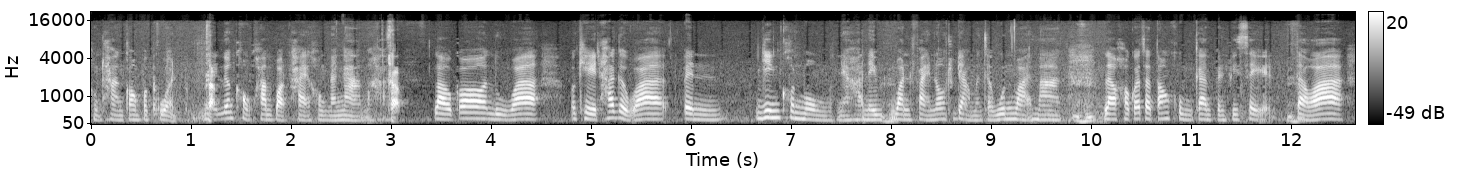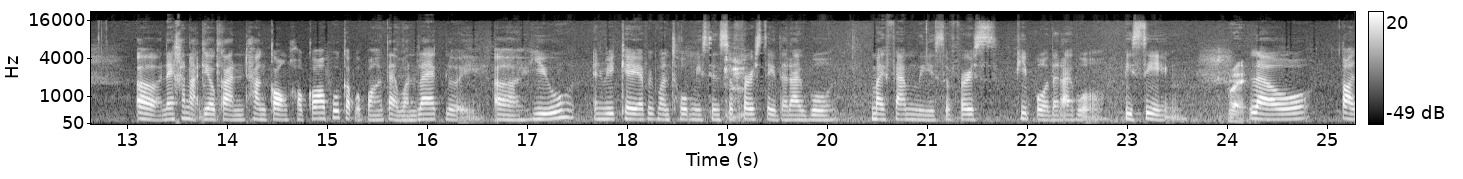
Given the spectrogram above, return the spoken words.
ของทางกองประกวดครับในเรื่องของความปลอดภัยของนางงามอะค่ะครับเราก็รู้ว่าโอเคถ้าเกิดว่าเป็นยิ่งคนมงแบบเนี้ยค่ะในวันไฟนอลทุกอย่างมันจะวุ่นวายมาก แล้วเขาก็จะต้องคุมกันเป็นพิเศษ แต่ว่าเอ่อในขณะเดียวกันทางกองเขาก็พูดกับปอปอตั้งแต่วันแรกเลยเอ่อ you Enrique everyone told me since the first day that I will my family is the first people that I will be seeing Right แล้ว ตอน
